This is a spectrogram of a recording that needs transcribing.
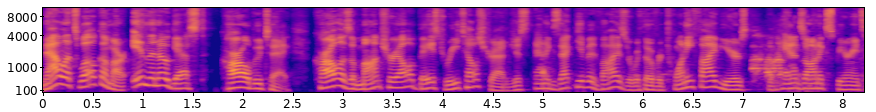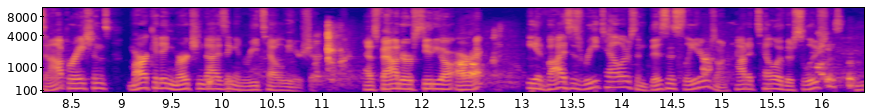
Now let's welcome our in the know guest, Carl Boutet. Carl is a Montreal based retail strategist and executive advisor with over 25 years of hands on experience in operations, marketing, merchandising, and retail leadership. As founder of Studio RX, he advises retailers and business leaders on how to tailor their solutions to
